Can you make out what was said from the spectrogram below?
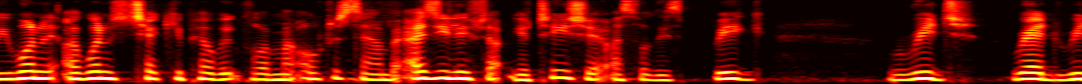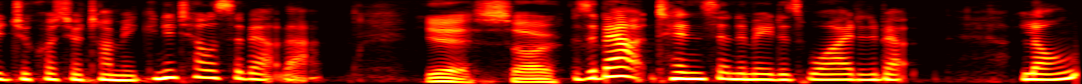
we wanted I wanted to check your pelvic floor in my ultrasound, but as you lift up your t-shirt, I saw this big ridge, red ridge across your tummy. Can you tell us about that? yeah. So. It's about ten centimeters wide and about long.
